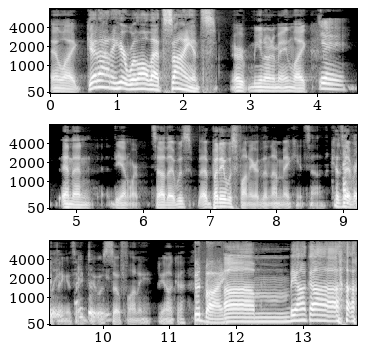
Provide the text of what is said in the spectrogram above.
and like, get out of here with all that science, or you know what I mean, like. yeah, yeah, yeah. and then the N word. So that was, uh, but it was funnier than I'm making it sound because everything believe- is I I do believe. is so funny, Bianca. Goodbye. Um, Bianca.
